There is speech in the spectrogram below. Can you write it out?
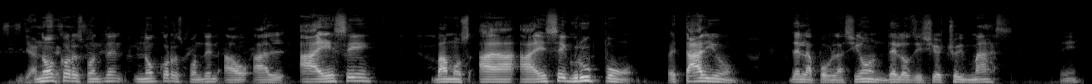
Janssen. No corresponden, no corresponden a ese, vamos, a, a ese grupo etario de la población, de los 18 y más. ¿sí?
